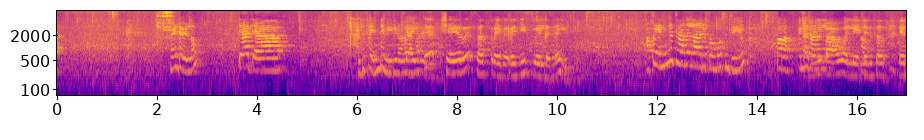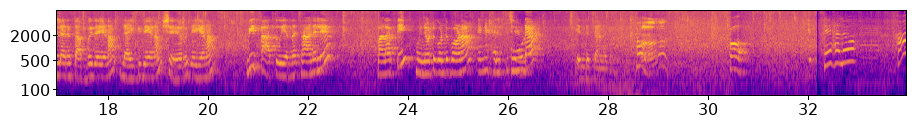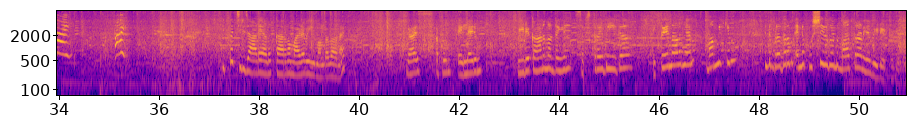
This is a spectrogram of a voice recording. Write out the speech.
വേണ്ട വെള്ളം? ഇതിപ്പോ എന്റെ വീഡിയോ ആണ്. Like share subscribe Rajees world എന്ന യൂട്യൂബ് അപ്പൊ എന്റെ ചാനൽ ആര് പ്രൊമോഷൻ ചെയ്യും? പറ എന്റെ ചാനൽ പാവമല്ലേ എല്ലാവരും എല്ലാവരും സബ് ചെയ്യണം ലൈക്ക് ചെയ്യണം ഷെയർ ചെയ്യണം. വി പാത്തു എന്ന ചാനൽ വളർത്തി മുന്നോട്ട് കൊണ്ടുപോകണം. എന്നെ ഹെൽപ്പ് കൂടെ എന്റെ channel say hello hi hi ഇപ്പം ഇച്ചിരി ജാടയാണ് കാരണം മഴ പെയ്യുന്നുണ്ടതാണ്. ഗായ്സ് അപ്പം എല്ലാവരും വീഡിയോ കാണുന്നുണ്ടെങ്കിൽ സബ്സ്ക്രൈബ് ചെയ്യുക. ഇത്രയും നാൾ ഞാൻ മമ്മിക്കും എന്റെ ബ്രദറും എന്നെ പുഷ് ചെയ്തുകൊണ്ട് മാത്രമാണ് ഞാൻ വീഡിയോ ഇട്ടിട്ടുള്ളത്.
